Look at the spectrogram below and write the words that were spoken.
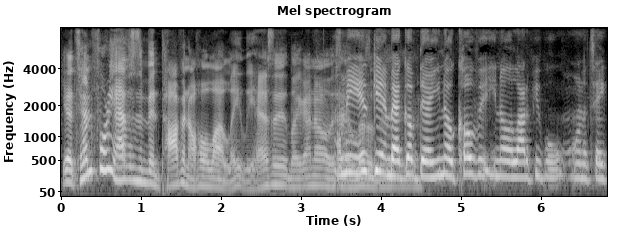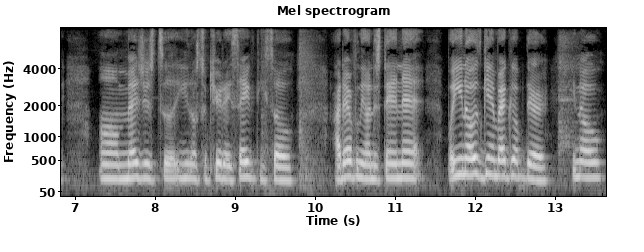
Yeah, 1040 hasn't been popping a whole lot lately, has it? Like I know. I mean, it's getting bit, back yeah. up there. You know, COVID. You know, a lot of people want to take um, measures to you know secure their safety. So I definitely understand that. But you know, it's getting back up there. You know,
